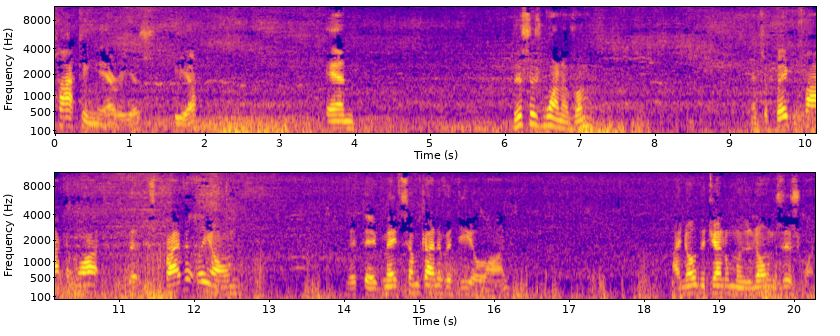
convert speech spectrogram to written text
parking areas here. And this is one of them. It's a big parking lot that is privately owned that they've made some kind of a deal on. I know the gentleman that owns this one.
